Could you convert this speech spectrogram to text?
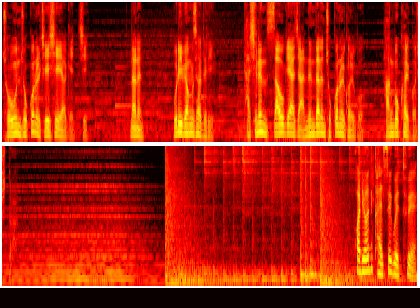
좋은 조건을 제시해야겠지. 나는 우리 병사들이 다시는 싸우게 하지 않는다는 조건을 걸고 항복할 것이다. 화려한 갈색 외투에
